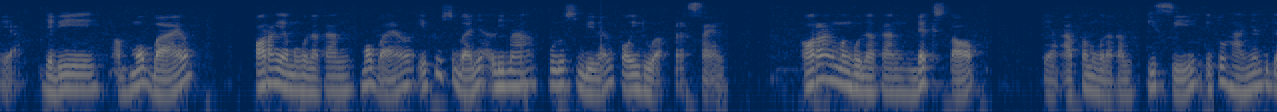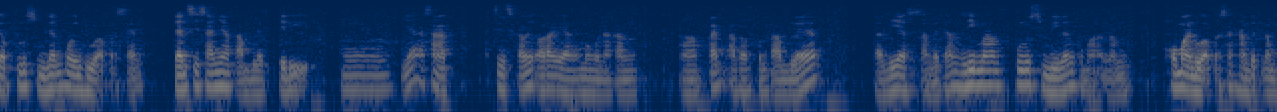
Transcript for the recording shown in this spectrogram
ya. Jadi mobile orang yang menggunakan mobile itu sebanyak 59.2 persen. Orang menggunakan desktop ya atau menggunakan PC itu hanya 39.2 persen. Dan sisanya tablet. Jadi hmm, ya sangat kecil sekali orang yang menggunakan uh, pad ataupun tablet. Tadi yang saya sampaikan 59,6,2 persen hampir 60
